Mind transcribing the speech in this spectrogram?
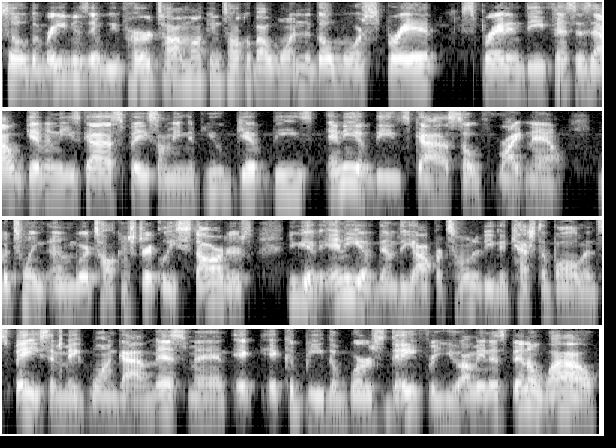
So the Ravens, and we've heard Todd Monken talk about wanting to go more spread, spreading defenses out, giving these guys space. I mean, if you give these any of these guys so right now between and we're talking strictly starters, you give any of them the opportunity to catch the ball in space and make one guy miss, man, it, it could be the worst day for you. I mean, it's been a while,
